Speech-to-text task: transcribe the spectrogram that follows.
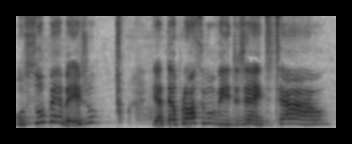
Um super beijo e até o próximo vídeo, gente. Tchau!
